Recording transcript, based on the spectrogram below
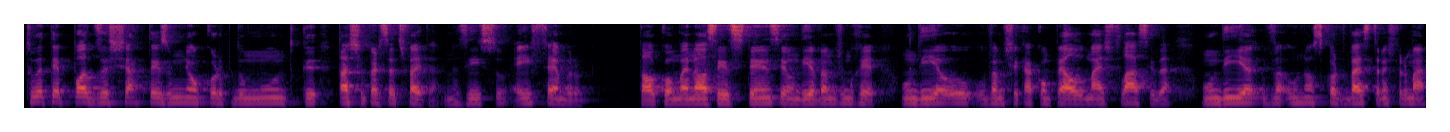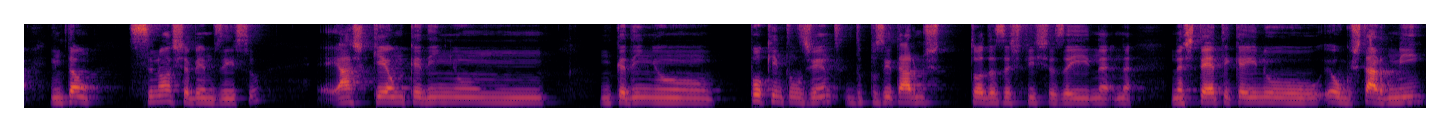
tu até podes achar que tens o melhor corpo do mundo, que estás super satisfeita, mas isso é efêmero. Tal como a nossa existência, um dia vamos morrer, um dia vamos ficar com pele mais flácida, um dia o nosso corpo vai se transformar. Então, se nós sabemos isso, acho que é um bocadinho um, bocadinho pouco inteligente depositarmos todas as fichas aí na, na, na estética e no eu gostar de mim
